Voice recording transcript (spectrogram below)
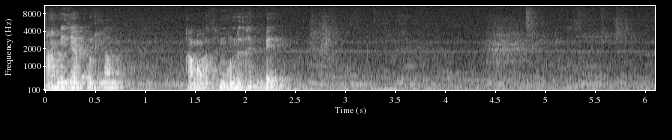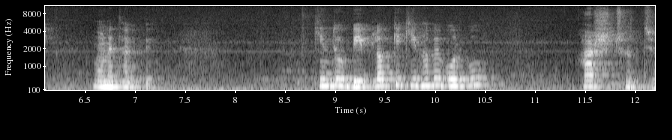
আমি যা বললাম আমার কথা মনে থাকবে? মনে থাকবে। কিন্তু বিপ্লবকে কীভাবে বলব? আশ্চর্য।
